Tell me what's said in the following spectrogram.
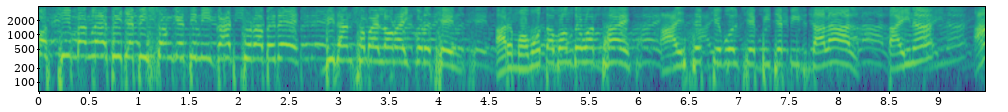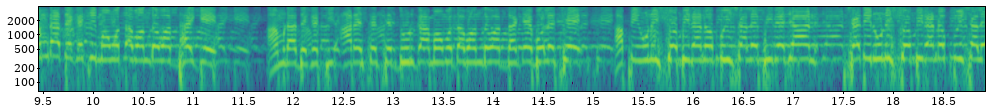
পশ্চিম বাংলায় বিজেপির সঙ্গে তিনি গাঁটছড়া বেঁধে বিধানসভায় লড়াই করেছেন। আর মমতা বন্দ্যোপাধ্যায় আইসেফ কে বলছে বিজেপির দালাল, তাই না? আমরা দেখেছি মমতা বন্দ্যোপাধ্যায়কে, আমরা দেখেছি আরএসএস এর দুর্গা মমতা বন্দ্যোপাধ্যায়কে বলেছে, আপনি উনিশশো সালে ফিরে যান। সেদিন উনিশশো সালে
